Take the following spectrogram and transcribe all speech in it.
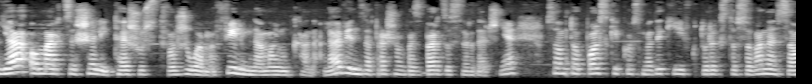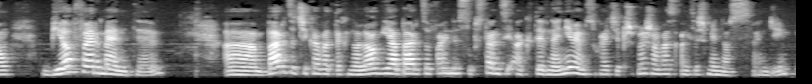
Ja o marce Shelly też już stworzyłam film na moim kanale, więc zapraszam Was bardzo serdecznie. Są to polskie kosmetyki, w których stosowane są biofermenty, bardzo ciekawa technologia, bardzo fajne substancje aktywne. Nie wiem, słuchajcie, przepraszam Was, ale coś mnie nos swędzi.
